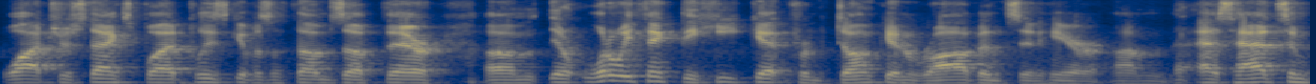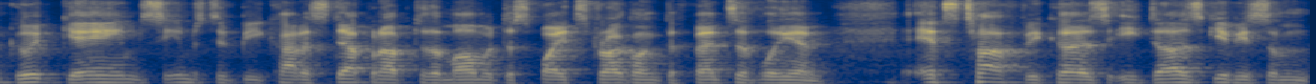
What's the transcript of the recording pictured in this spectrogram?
watchers. Thanks, bud. Please give us a thumbs up there. Um, you know, what do we think the Heat get from Duncan Robinson here? Um, has had some good games, seems to be kind of stepping up to the moment despite struggling defensively. And it's tough because he does give you some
